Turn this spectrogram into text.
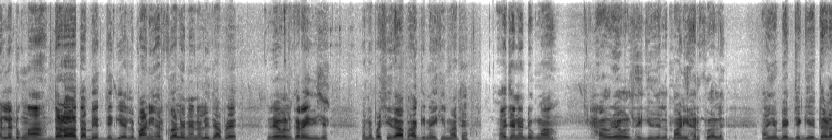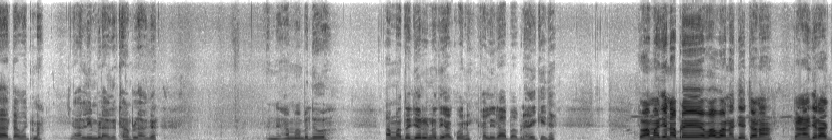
એટલે ટૂંકમાં ધડા હતા બેક જગ્યાએ, એટલે પાણી હરખું હાલે ને એના લીધે આપણે રેવલ કરાવી છે. અને પછી રાપ હાકી નાખી માથે. આ છે ને ટૂંકમાં હાવ રેવલ થઈ ગયું છે, એટલે પાણી હરખું હાલે. અહીંયા બેક જગ્યાએ ધડા હતા વચમાં, આ લીમડા આગળ થાંભલા આગળ અને આમાં બધું, આમાં તો જરૂર નથી હાંકવાની, ખાલી રાપ આપણે હાંકી છે. તો આમાં છે ને આપણે વાવવાના જે ચણા ચણા જરાક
